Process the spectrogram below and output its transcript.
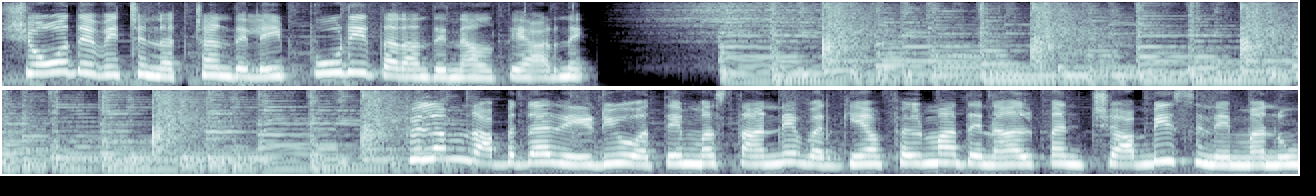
ਸ਼ੋਅ ਦੇ ਵਿੱਚ ਨੱਚਣ ਦੇ ਲਈ ਪੂਰੀ ਤਰ੍ਹਾਂ ਦੇ ਨਾਲ ਤਿਆਰ ਨੇ। ਫਿਲਮ ਰੱਬ ਦਾ ਰੇਡੀਓ ਅਤੇ ਮਸਤਾਨੇ ਵਰਗੀਆਂ ਫਿਲਮਾਂ ਦੇ ਨਾਲ ਪੰਜਾਬੀ ਸਿਨੇਮਾ ਨੂੰ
